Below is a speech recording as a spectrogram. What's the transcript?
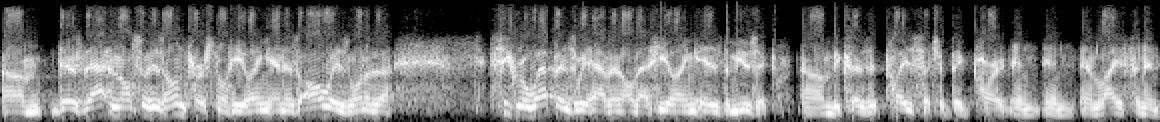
um, there's that, and also his own personal healing, and is always one of the secret weapons we have in all that healing is the music um, because it plays such a big part in, in, in life and in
